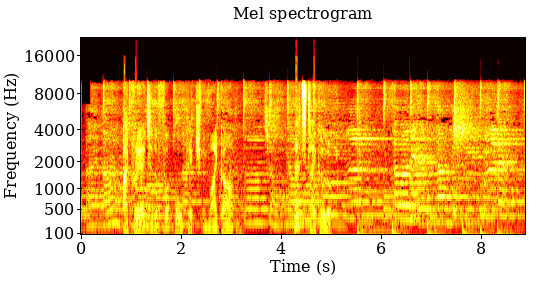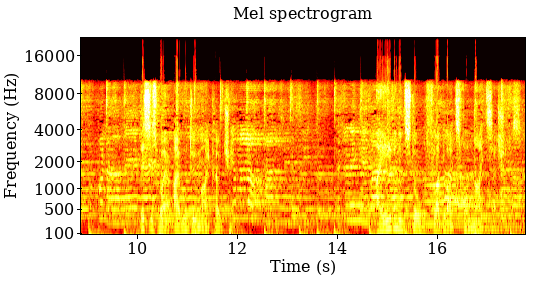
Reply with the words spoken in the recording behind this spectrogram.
I created a football pitch in my garden. Let's take a look. This is where I will do my coaching. I even installed floodlights for night sessions.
